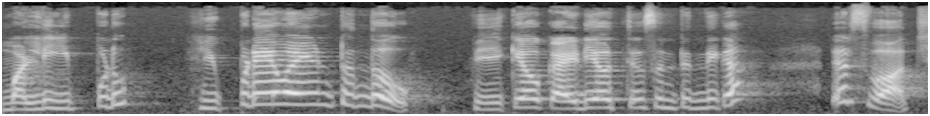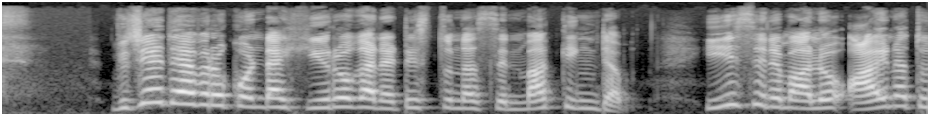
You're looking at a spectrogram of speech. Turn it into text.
మళ్ళీ ఇప్పుడు ఇప్పుడేమై ఉంటుందో? మీకే ఒక ఐడియా వచ్చేసి ఉంటుందిగా. లెట్స్ వాచ్. విజయ్ దేవరకొండ హీరోగా నటిస్తున్న సినిమా కింగ్డమ్. ఈ సినిమాలో ఆయనతో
